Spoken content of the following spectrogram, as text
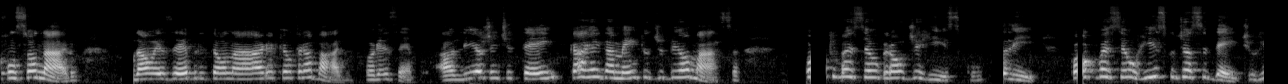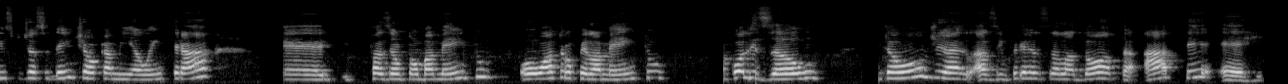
do funcionário. Vou dar um exemplo, então, na área que eu trabalho, por exemplo. Ali a gente tem carregamento de biomassa. Qual que vai ser o grau de risco ali? Qual que vai ser o risco de acidente? O risco de acidente é o caminhão entrar é, fazer um tombamento ou um atropelamento, uma colisão. Então, onde é, as empresas ela adota APR,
